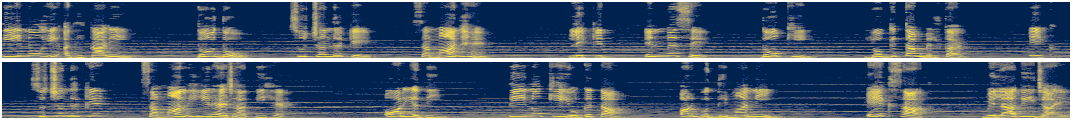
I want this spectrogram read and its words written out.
तीनों ही अधिकारी दो दो सुचंद्र के समान हैं। लेकिन इनमें से दो की योग्यता मिलकर एक सुचंद्र के समान ही रह जाती है। और यदि तीनों की योग्यता और बुद्धिमानी एक साथ मिला दी जाए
